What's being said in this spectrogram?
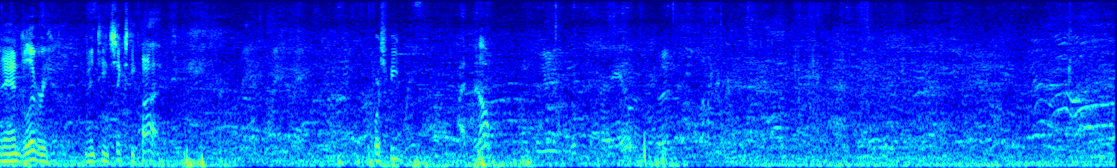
And delivery, 1965. Four speed. I.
